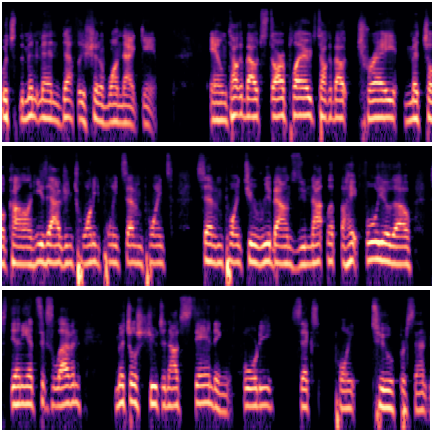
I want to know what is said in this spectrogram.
which the Minutemen definitely should have won that game. And we talk about star players, talk about Tre Mitchell Colin. He's averaging 20.7 points, 7.2 rebounds. Do not let the height fool you, though. Standing at 6'11, Mitchell shoots an outstanding 46.2%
